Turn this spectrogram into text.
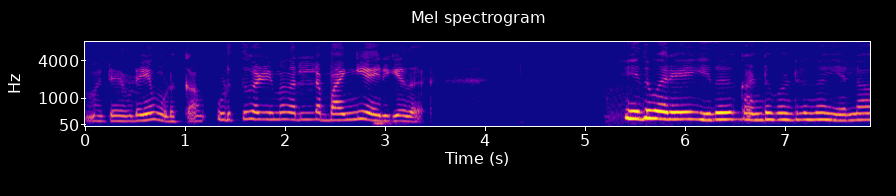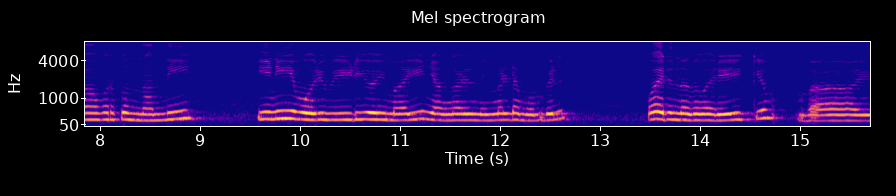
മറ്റെവിടെയും ഉടുക്കാം. ഉടുത്തു കഴിയുമ്പോൾ നല്ല ഭംഗിയായിരിക്കും ഇത് ഇതുവരെ ഇത് കണ്ടുകൊണ്ടിരുന്ന എല്ലാവർക്കും നന്ദി. ഇനിയും ഒരു വീഡിയോയുമായി ഞങ്ങൾ നിങ്ങളുടെ മുമ്പിൽ വരുന്നത് വരേക്കും. ബായ്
